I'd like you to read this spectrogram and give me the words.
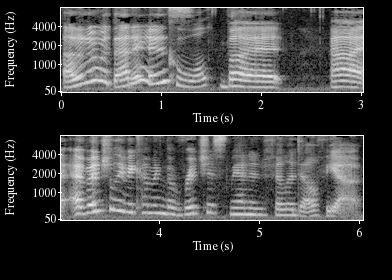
I don't know what that is. Cool. But uh, eventually becoming the richest man in Philadelphia.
